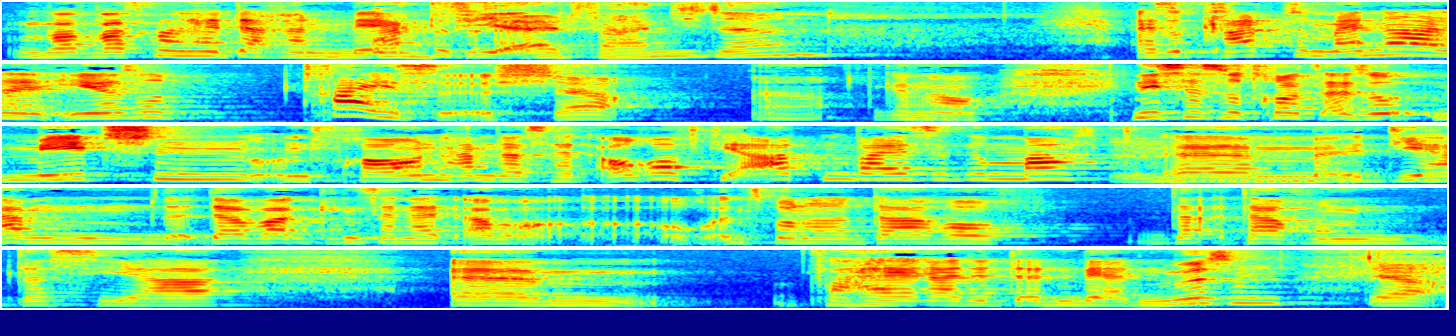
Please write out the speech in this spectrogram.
wa- was man halt daran merkt, Und wie alt waren die dann? also gerade so Männer dann eher so 30. Ja, ja. Genau. Nichtsdestotrotz, also Mädchen und Frauen haben das halt auch auf die Art und Weise gemacht. Mhm. Ähm, die haben, da ging es dann halt aber auch insbesondere darauf, da, darum, dass sie ja ähm, verheiratet dann werden müssen. Ja.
